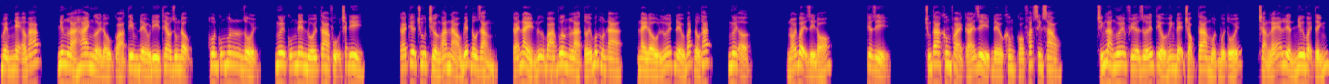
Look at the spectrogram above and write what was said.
mềm nhẹ ấm áp, nhưng là hai người đầu quả tim đều đi theo rung động, hôn cũng hôn rồi, ngươi cũng nên đối ta phụ trách đi. Cái kia Chu Trường An nào biết đâu rằng, cái này nữ ba vương là tới bức hôn A, này đầu lưỡi đều bắt đầu thắt, ngươi ở. Nói bậy gì đó. Kia gì? Chúng ta không phải cái gì đều không có phát sinh sao. Chính là ngươi phía dưới tiểu huynh đệ chọc ta một buổi tối, chẳng lẽ liền như vậy tính.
